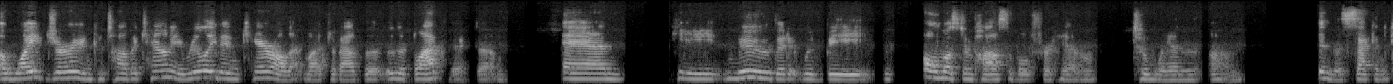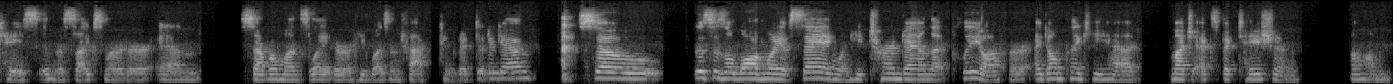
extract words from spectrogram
a white jury in Catawba County really didn't care all that much about the the black victim, and he knew that it would be almost impossible for him to win um, in the second case in the Sykes murder. And several months later, he was in fact convicted again. So this is a long way of saying when he turned down that plea offer, I don't think he had much expectation um,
